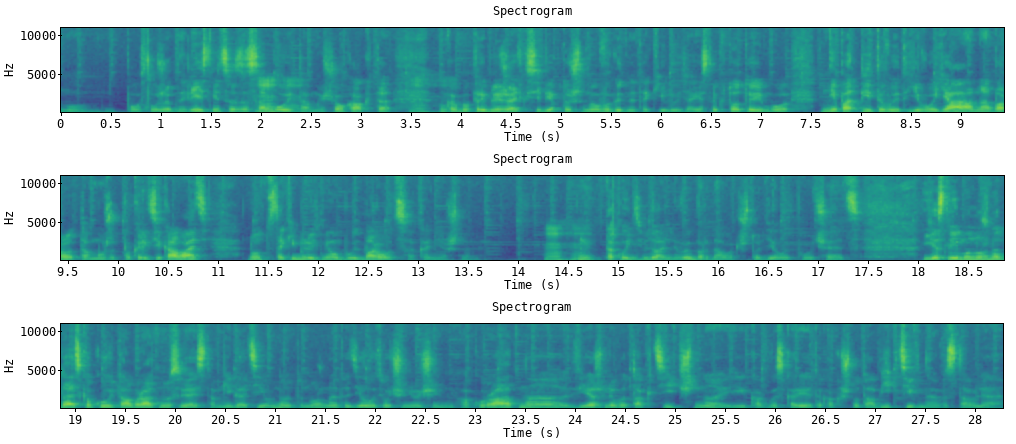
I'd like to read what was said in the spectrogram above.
ну, по служебной лестнице за собой, угу. там еще как-то, угу. ну, как бы приближать к себе, потому что ему выгодны такие люди. А если кто-то ему не подпитывает его я, а наоборот там может покритиковать, ну, с такими людьми он будет бороться, конечно. Угу. Ну, такой индивидуальный выбор, да, вот что делать получается. Если ему нужно дать какую-то обратную связь, там, негативную, то нужно это делать очень-очень аккуратно, вежливо, тактично и как бы скорее это как что-то объективное выставляя.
